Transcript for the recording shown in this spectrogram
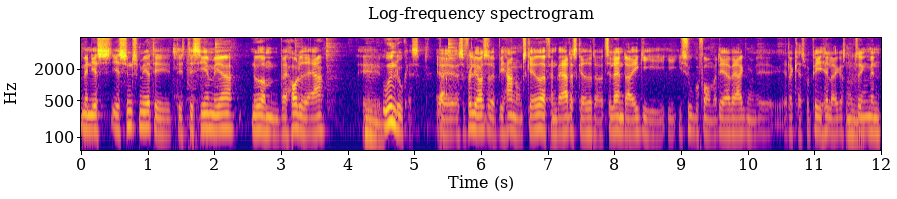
men jeg, jeg synes mere, det, det, det siger mere noget om, hvad holdet er øh, Mm. uden Lukas. Ja. Øh, og selvfølgelig også, at vi har nogle skader, Van Verde er skadet, og Tillander er ikke i, i, i superform, og det er hverken, øh, eller Kasper P. heller ikke, og sådan mm. nogle ting, men,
